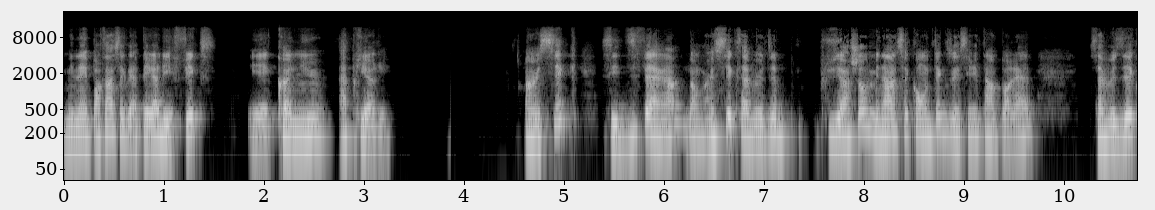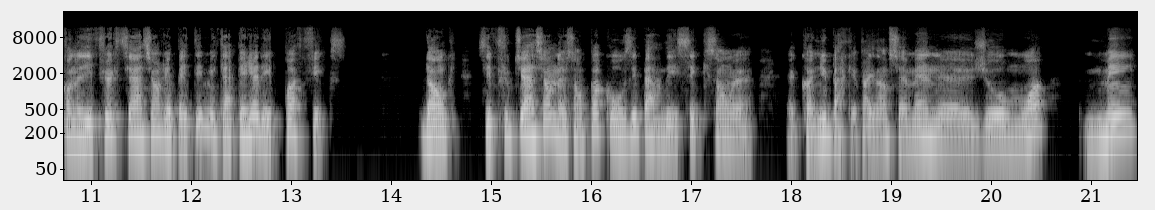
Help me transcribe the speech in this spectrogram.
Mais l'important, c'est que la période est fixe et est connue a priori. Un cycle, c'est différent. Donc, un cycle, ça veut dire plusieurs choses, mais dans ce contexte de série temporelle, ça veut dire qu'on a des fluctuations répétées, mais que la période n'est pas fixe. Donc, ces fluctuations ne sont pas causées par des cycles qui sont euh, euh, connus par, par exemple, semaine, jour, mois, mais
